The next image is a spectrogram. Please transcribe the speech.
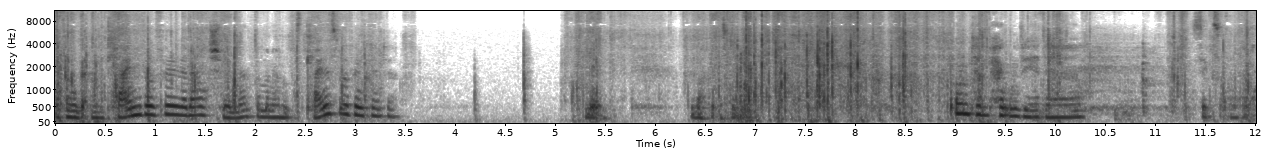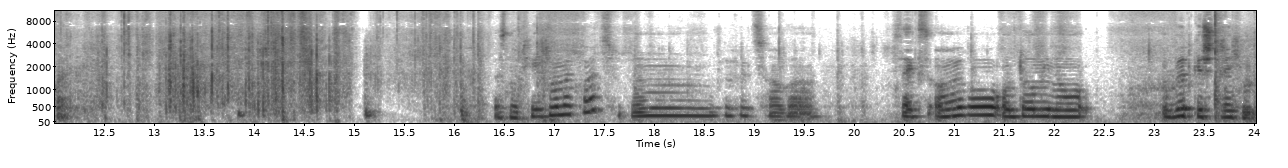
Also einen kleinen Würfel wäre auch schön, ne? wenn man noch was Kleines würfeln könnte. Nee. Wir machen erstmal und dann packen wir da 6 Euro rein. Das notiere ich nur mal kurz. Hm, Würfelzauber 6 Euro und Domino wird gestrichen.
